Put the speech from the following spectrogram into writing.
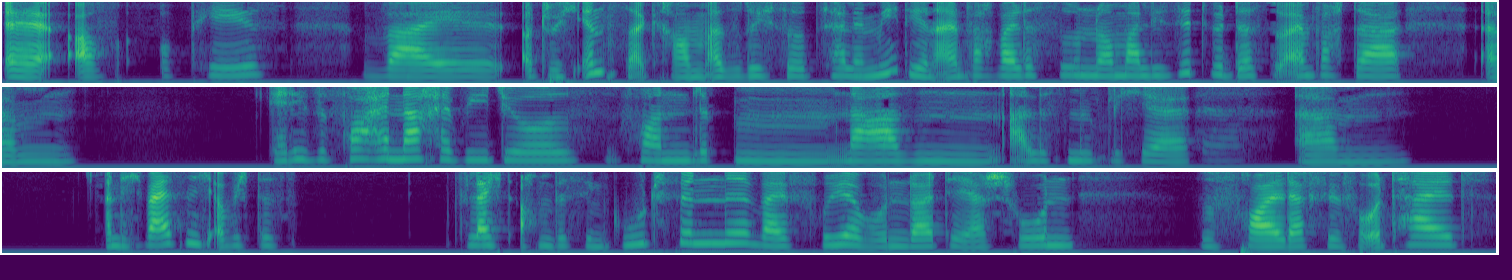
äh, auf OPs weil durch Instagram, also durch soziale Medien einfach, weil das so normalisiert wird, dass du einfach da ähm, ja diese Vorher-Nachher-Videos von Lippen, Nasen, alles Mögliche. Ja. Ähm, und ich weiß nicht, ob ich das vielleicht auch ein bisschen gut finde, weil früher wurden Leute ja schon so voll dafür verurteilt,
